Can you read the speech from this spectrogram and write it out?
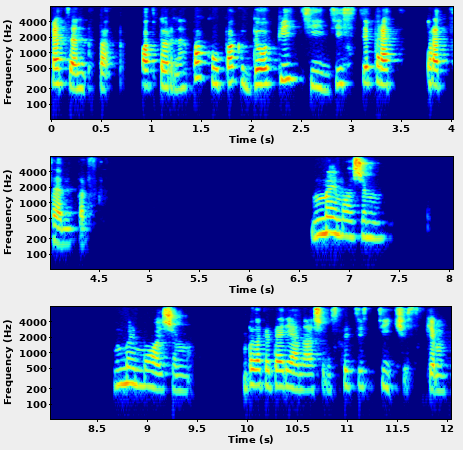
процент повторных покупок до 50%. Мы можем, мы можем благодаря нашим статистическим,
